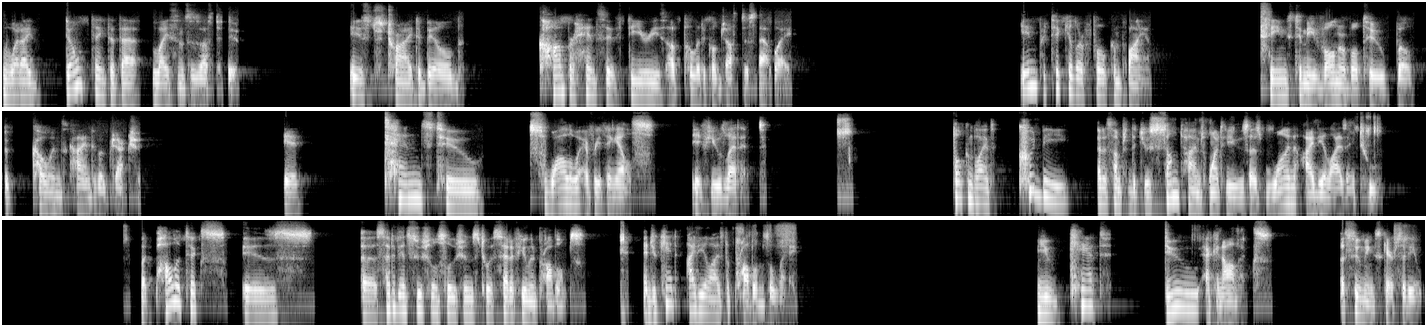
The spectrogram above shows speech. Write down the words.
what I don't think that that licenses us to do is to try to build comprehensive theories of political justice that way. In particular, full compliance seems to me vulnerable to, well, the Cohen's kind of objection. It tends to swallow everything else if you let it. Full compliance could be an assumption that you sometimes want to use as one idealizing tool. But politics is a set of institutional solutions to a set of human problems. And you can't idealize the problems away. You can't do economics assuming scarcity away.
